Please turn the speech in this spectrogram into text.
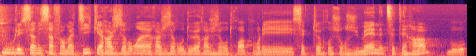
pour les services informatiques, RH01, RH02, RH03 pour les secteurs ressources humaines, etc. Bon,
